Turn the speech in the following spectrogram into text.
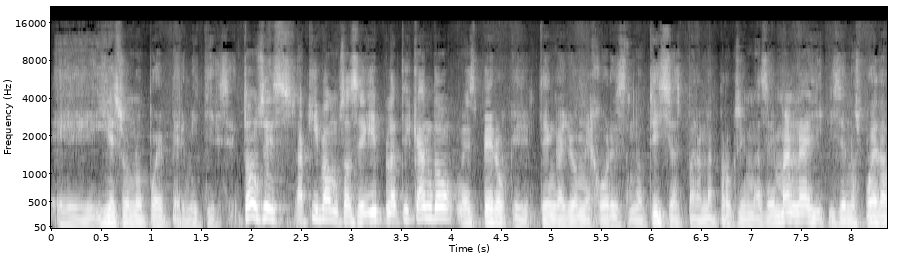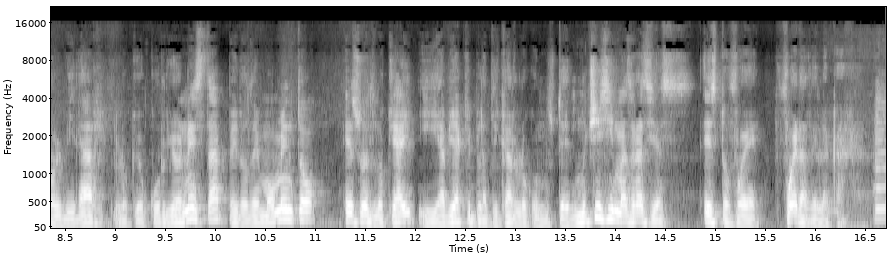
Eh, y eso no puede permitirse. Entonces, aquí vamos a seguir platicando. Espero que tenga yo mejores noticias para la próxima semana y, y se nos pueda olvidar lo que ocurrió en esta, pero de momento eso es lo que hay y había que platicarlo con usted. Muchísimas gracias. Esto fue Fuera de la Caja.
